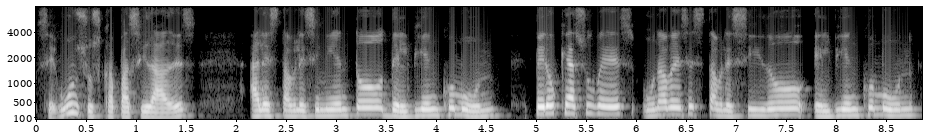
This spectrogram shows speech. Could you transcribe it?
según sus capacidades, al establecimiento del bien común pero que a su vez, una vez establecido el bien común,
